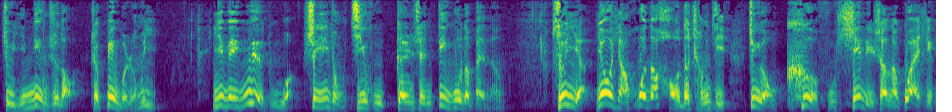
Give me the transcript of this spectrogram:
就一定知道这并不容易。因为阅读是一种几乎根深蒂固的本能，所以啊，要想获得好的成绩，就要克服心理上的惯性，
